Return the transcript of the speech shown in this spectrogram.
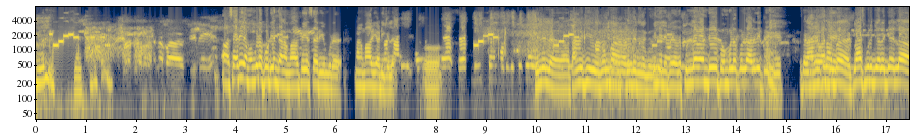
ಇವ್ರಿ ஆ சரி அவங்க கூட போட்டு இருந்தானம்மா பேர் சரி இவங்க கூட நாங்கள் மாறி அடிக்கல இல்லை இல்லை தங்கச்சி ரொம்ப அழுதுட்டு இருக்கு இல்லை இல்லை இப்போ அது புள்ள வந்து பொம்பளை புள்ள அழுதுட்டு இருக்கு இப்போ நாங்கள் வந்து இப்போ கிளாஸ் முடிஞ்ச வரைக்கும் எல்லாம்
